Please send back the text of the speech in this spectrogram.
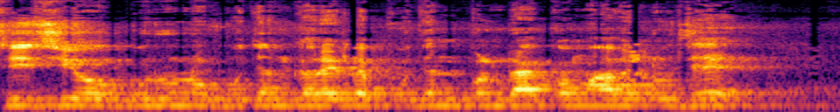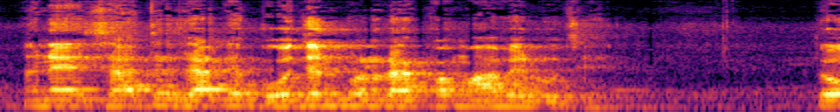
શિષ્યો ગુરુનું પૂજન કરે એટલે પૂજન પણ રાખવામાં આવેલું છે અને સાથે સાથે ભોજન પણ રાખવામાં આવેલું છે. તો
